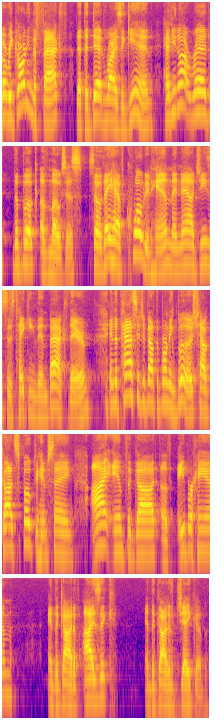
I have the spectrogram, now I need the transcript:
But regarding the fact that the dead rise again, have you not read the book of Moses? So they have quoted him, and now Jesus is taking them back there. In the passage about the burning bush, how God spoke to him, saying, I am the God of Abraham, and the God of Isaac, and the God of Jacob.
